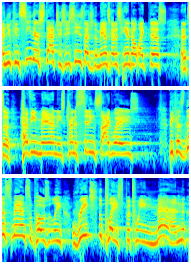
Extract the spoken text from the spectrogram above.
And you can see their statues. Have you seen the statues? The man's got his hand out like this, and it's a heavy man, he's kind of sitting sideways. Because this man supposedly reached the place between men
